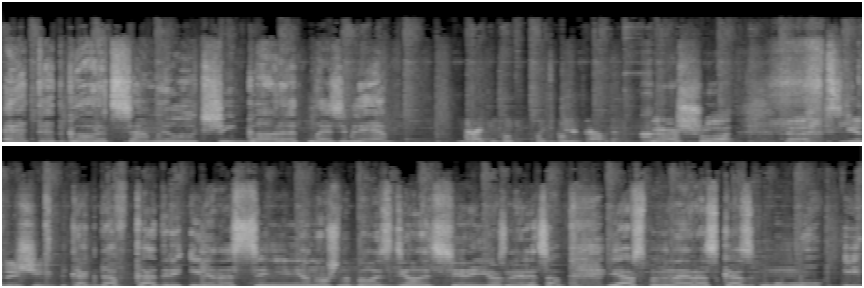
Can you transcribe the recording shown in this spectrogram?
Этот город самый лучший город на земле. Давайте пусть, пусть будет правда. Хорошо. Э, следующий. Когда в кадре или на сцене мне нужно было сделать серьезное лицо, я вспоминаю рассказ Муму и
